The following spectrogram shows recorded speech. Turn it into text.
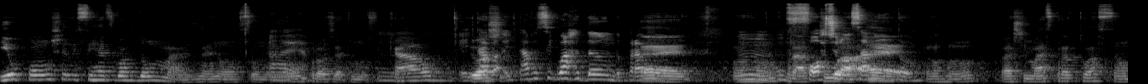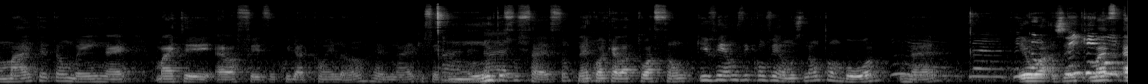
E o Poncho, ele se resguardou mais, né? Não lançou nenhum Ah, é. projeto musical. Hum, Ele tava, acho- ele tava se guardando pra... É, Um- uhum, um pra forte atuar, lançamento. É, uhum. Eu acho mais pra atuação. Maite também, né? Maite, ela fez o Cuidado com Elan, né? Que fez Ah, é muito verdade. sucesso, né? Com aquela atuação que venhamos e convenhamos, não tão boa, né? Tem, Eu, que- gente, tem quem mas, concorde.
